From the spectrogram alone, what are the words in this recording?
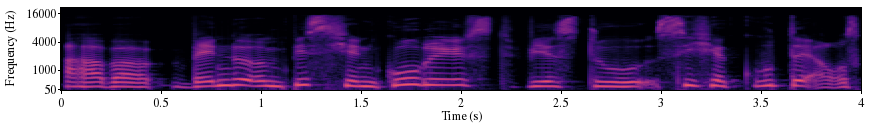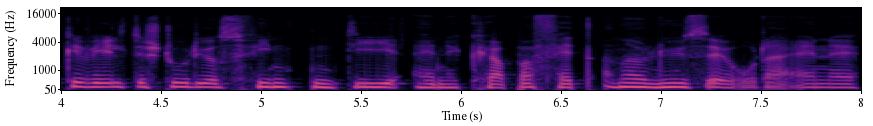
Aber wenn du ein bisschen googelst, wirst du sicher gute ausgewählte Studios finden, die eine Körperfettanalyse oder eine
